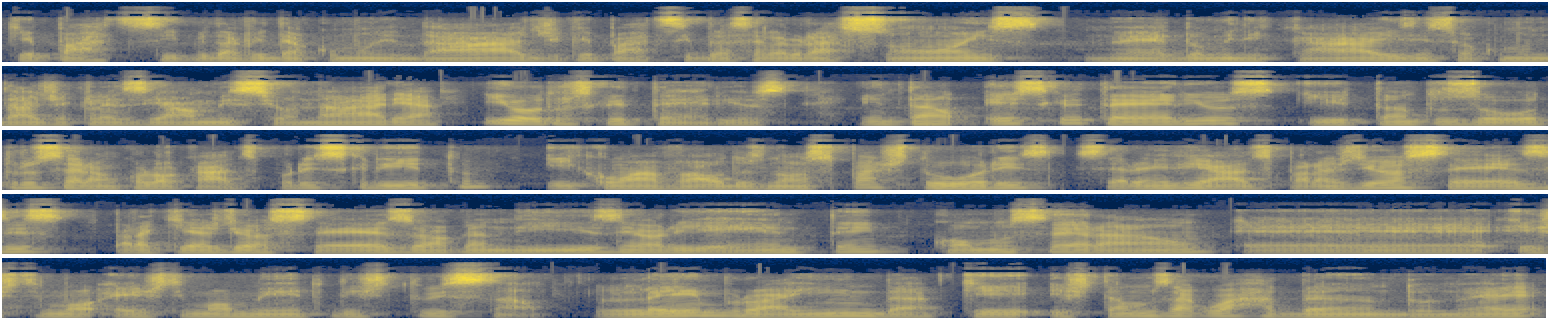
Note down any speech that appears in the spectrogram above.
que participe da vida da comunidade, que participe das celebrações né, dominicais em sua comunidade eclesial missionária e outros critérios. Então, esses critérios e tantos outros serão colocados por escrito e, com aval dos nossos pastores, serão enviados para as dioceses, para que as dioceses organizem, orientem como serão é, este, este momento de instituição. Lembro ainda que estamos aguardando né,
